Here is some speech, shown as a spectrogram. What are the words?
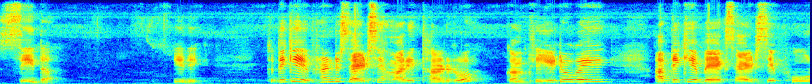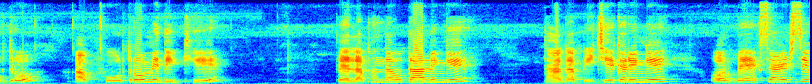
सीधा। ये देखिए तो देखिए फ्रंट साइड से हमारी थर्ड रो कंप्लीट हो गई। अब देखिए बैक साइड से फोर्थ रो। अब फोर्थ रो में देखिए, पहला फंदा उतार लेंगे धागा पीछे करेंगे और बैक साइड से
